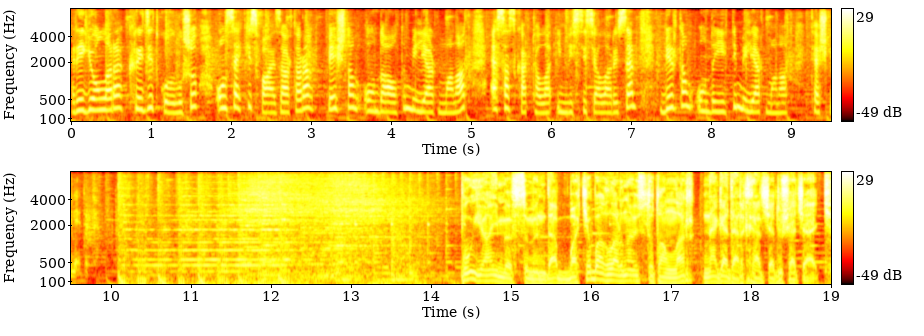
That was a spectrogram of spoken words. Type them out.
regionlara kredit qoyuluşu 18% artaraq 5,6 milyard manat, əsas kapitala investisiyaları isə 1,7 milyard manat təşkil edib. Bu yay mövsümündə Bakı bağlarına üst tutanlar nə qədər xərcə düşəcək?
